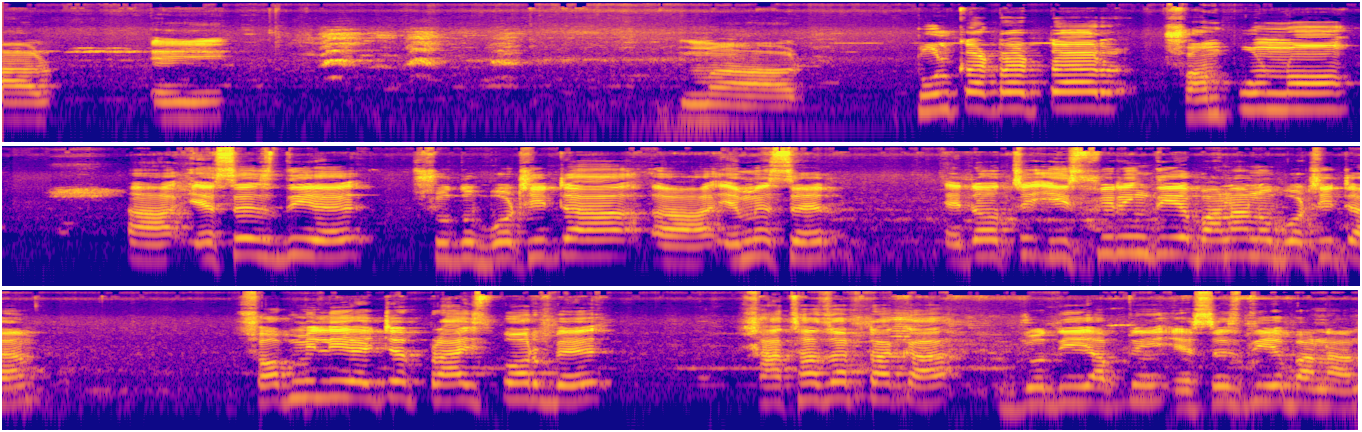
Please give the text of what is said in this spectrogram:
আর এই টুল কাটারটার সম্পূর্ণ এসএস দিয়ে শুধু বটিটা এমএসের এটা হচ্ছে স্প্রিং দিয়ে বানানো বটিটা সব মিলিয়ে এটার প্রাইস পড়বে সাত হাজার টাকা যদি আপনি এসএস দিয়ে বানান।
